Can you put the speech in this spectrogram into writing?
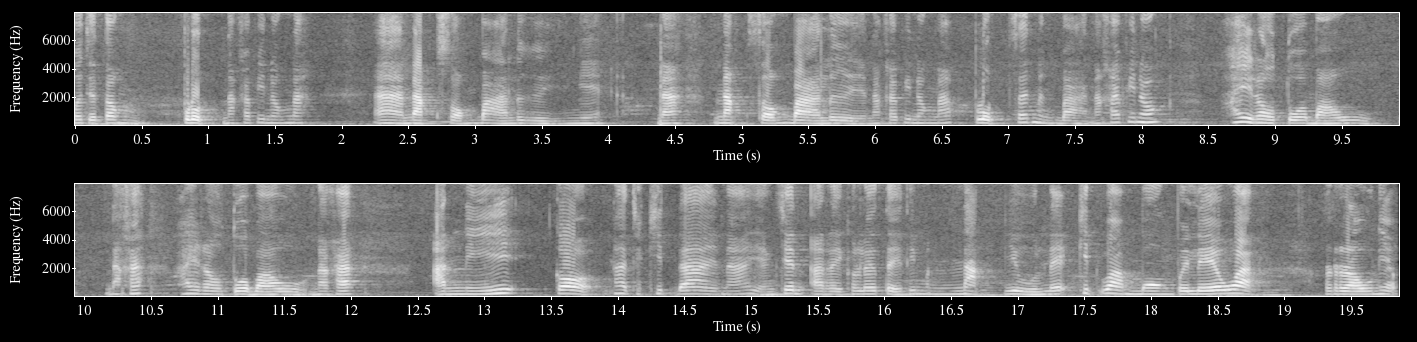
ก็จะต้องปลดนะคะพี่น้องนะอ่าหนักสองบาทเลยอย่างเงี้ยนะหนักสองบาทเลยนะคะพี่น้องนะปลดสักหนึ่งบาทนะคะพี่น้องให้เราตัวเบานะคะ ให้เราตัวเบานะคะ อันนี้ก็น่าจะคิดได้นะ อย่างเช่นอะไรก็แล้วแต่ที่มันหนักอยู่และคิดว่ามองไปแล้วว่าเราเนี่ย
